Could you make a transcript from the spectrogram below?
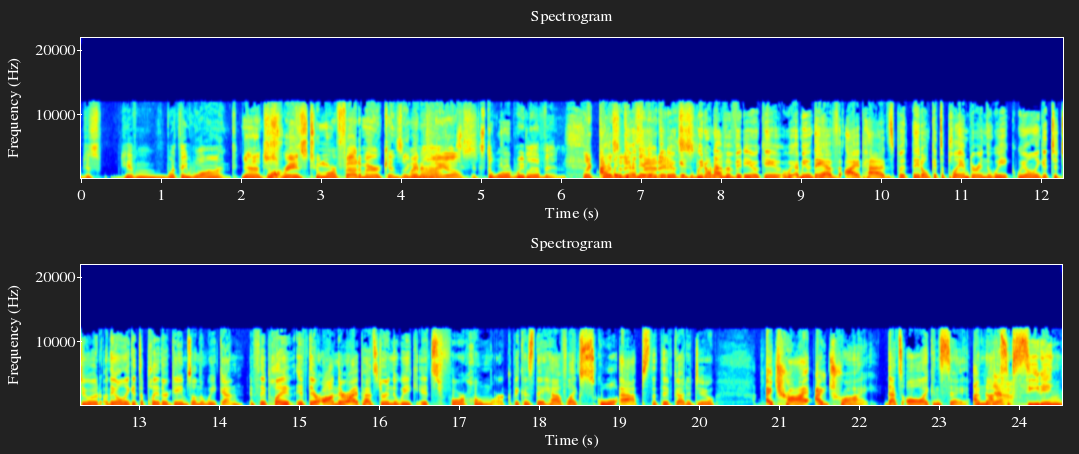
Just give them what they want. Yeah, just raise two more fat Americans like Why everybody not? else. It's the world we live in. like I haven't President given in Fat in video games. We don't have a video game. I mean, they have iPads, but they don't get to play them during the week. We only get to do it. They only get to play their games on the weekend. If they play, if they're on their iPads during the week, it's for homework because they have like school apps that they've got to do. I try. I try. That's all I can say. I'm not Yeah. succeeding.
